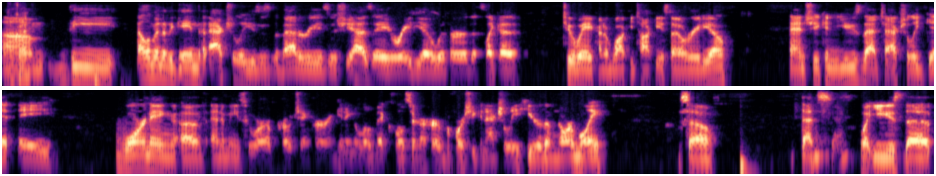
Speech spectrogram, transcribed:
Okay. Um, The element of the game that actually uses the batteries is she has a radio with her that's like a two-way kind of walkie-talkie style radio, and she can use that to actually get a warning of enemies who are approaching her and getting a little bit closer to her before she can actually hear them normally. So that's Okay. what you use the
